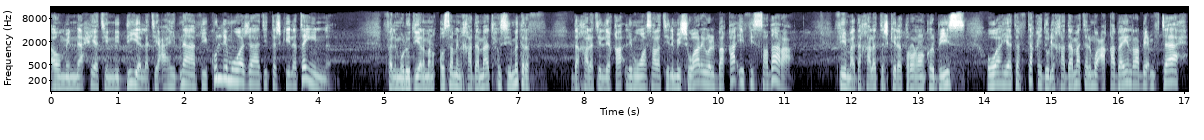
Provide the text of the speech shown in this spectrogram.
أو من ناحية الندية التي عهدناها في كل مواجهة التشكيلتين. فالمولودية المنقوصة من خدمات حسين مترف دخلت اللقاء لمواصلة المشوار والبقاء في الصدارة. فيما دخلت تشكيلة رولان كوربيس وهي تفتقد لخدمات المعاقبين ربيع مفتاح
